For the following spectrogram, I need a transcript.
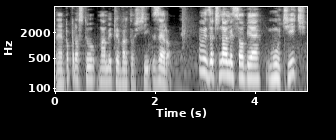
e, po prostu mamy te wartości 0. No więc zaczynamy sobie mucić.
